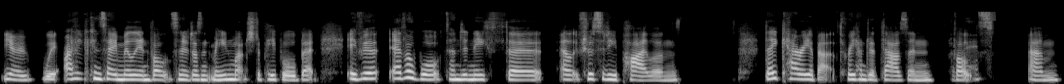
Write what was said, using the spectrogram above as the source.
you know, we, I can say million volts and it doesn't mean much to people, but if you ever walked underneath the electricity pylons, they carry about 300,000 okay. volts. Um,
